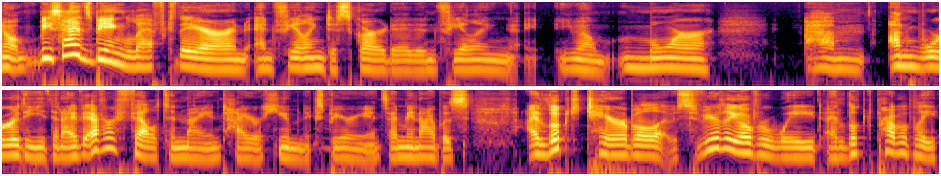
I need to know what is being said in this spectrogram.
know, besides being left there and, and feeling discarded and feeling, you know, more um, unworthy than I've ever felt in my entire human experience. I mean, I was, I looked terrible. I was severely overweight. I looked probably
